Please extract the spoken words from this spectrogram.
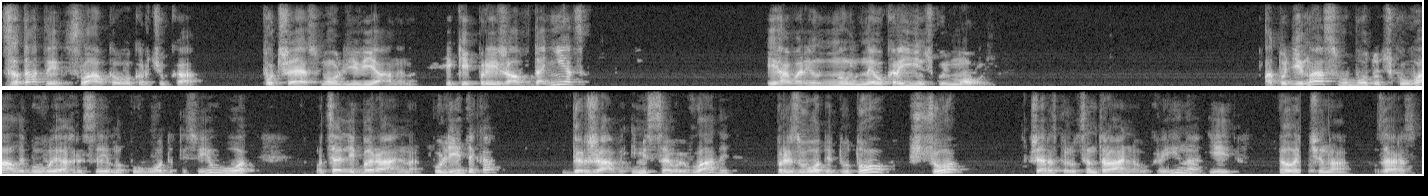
Згадати Славка Вакарчука, почесного львів'янина, який приїжджав в Донецьк і говорив ну, не українською мовою. А тоді нас свободу цькували, бо ви агресивно поводитеся. І от оця ліберальна політика держави і місцевої влади призводить до того, що, ще раз кажу, центральна Україна і Галичина зараз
